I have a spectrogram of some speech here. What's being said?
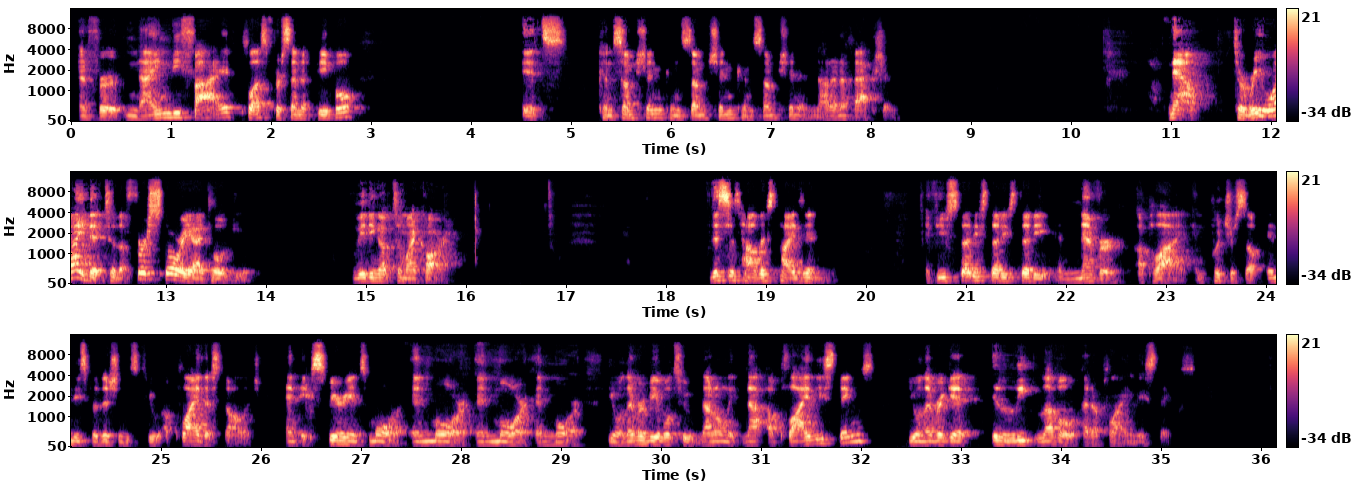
And for 95 plus percent of people, it's consumption, consumption, consumption, and not enough action. Now, to rewind it to the first story I told you, leading up to my car, this is how this ties in if you study, study, study, and never apply and put yourself in these positions to apply this knowledge and experience more and more and more and more, you will never be able to not only not apply these things, you will never get elite level at applying these things.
